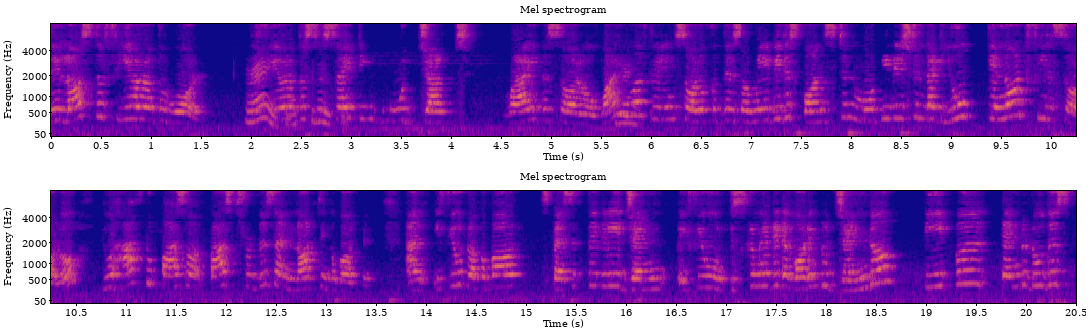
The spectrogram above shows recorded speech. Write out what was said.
they lost the fear of the world, right fear of the society who would judge why the sorrow, why you are feeling sorrow for this, or maybe this constant motivation that you cannot feel sorrow. You have to pass on, pass through this and not think about it. And if you talk about specifically gen, if you discriminate it according to gender, people tend to do this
